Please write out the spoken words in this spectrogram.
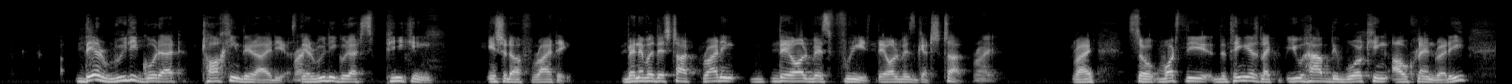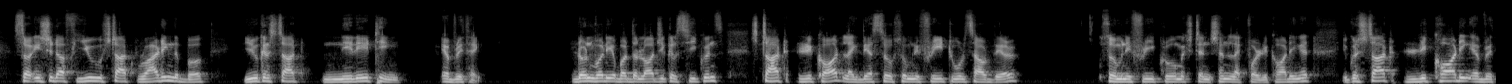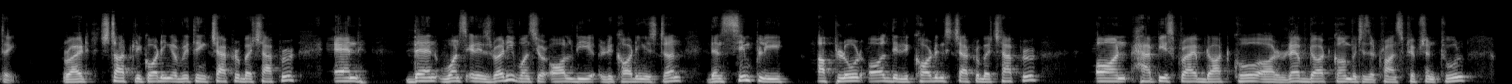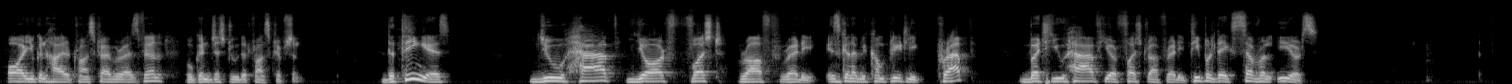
they're really good at talking their ideas. Right. they're really good at speaking instead of writing. Whenever they start writing they always freeze. They always get stuck. Right. right? So what's the the thing is like you have the working outline ready. So instead of you start writing the book you can start narrating everything. Don't worry about the logical sequence. Start record. Like there's so so many free tools out there. So many free chrome extension like for recording it. You can start recording everything right? Start recording everything chapter by chapter. And then once it is ready once your all the recording is done then simply upload all the recordings chapter by chapter on happyscribe.co or rev.com which is a transcription tool or you can hire a transcriber as well who can just do the transcription. The thing is you have your first draft ready. It's going to be completely crap but you have your first draft ready. People take several years.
